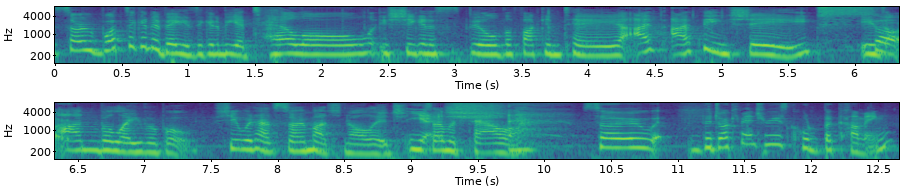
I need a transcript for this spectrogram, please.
So what's it going to be? Is it going to be a tell-all? Is she going to spill the fucking tea? I I think she is So- unbelievable. She would have so much knowledge, Yeah, so much power. So the documentary is called Becoming,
